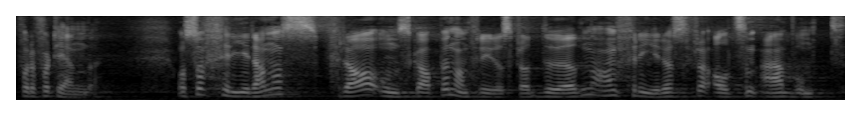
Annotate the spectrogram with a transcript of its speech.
for å fortjene det. Og så frir han oss fra ondskapen, han frir oss fra døden, og han frir oss fra alt som er vondt.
